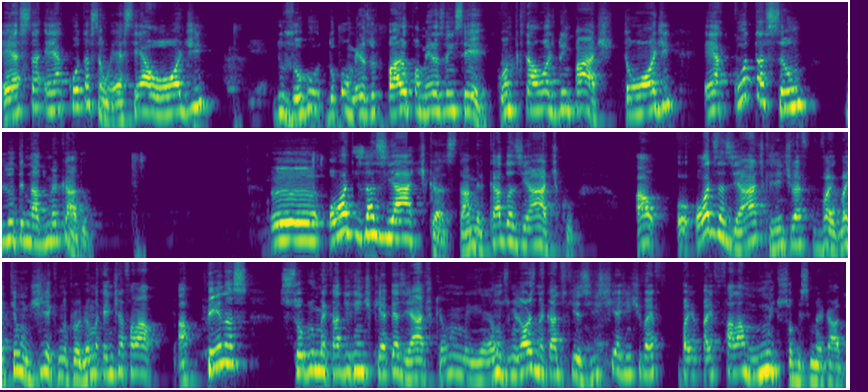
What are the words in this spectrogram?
Essa é a cotação, essa é a odd do jogo do Palmeiras para o Palmeiras vencer. Quanto que tá a odd do empate? Então, odd é a cotação de determinado mercado. Uh, odds asiáticas, tá? Mercado asiático a odds asiáticas, a gente vai, vai, vai ter um dia aqui no programa que a gente vai falar apenas sobre o mercado de handicap asiático, que é um, é um dos melhores mercados que existe e a gente vai, vai, vai falar muito sobre esse mercado.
